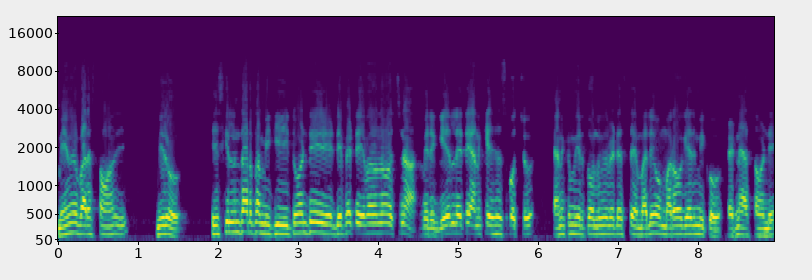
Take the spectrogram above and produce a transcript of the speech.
మేమే భరిస్తాం అది. మీరు తీసుకెళ్ళిన తర్వాత మీకు ఇటువంటి డిఫెక్ట్ ఏమైనా వచ్చినా మీరు గేర్లు అయితే వెనక వేసేసుకోవచ్చు. వెనక్కి మీరు తొలగి పెట్టేస్తే మరియు మరో గేర్ మీకు రిటర్న్ వేస్తామండి.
